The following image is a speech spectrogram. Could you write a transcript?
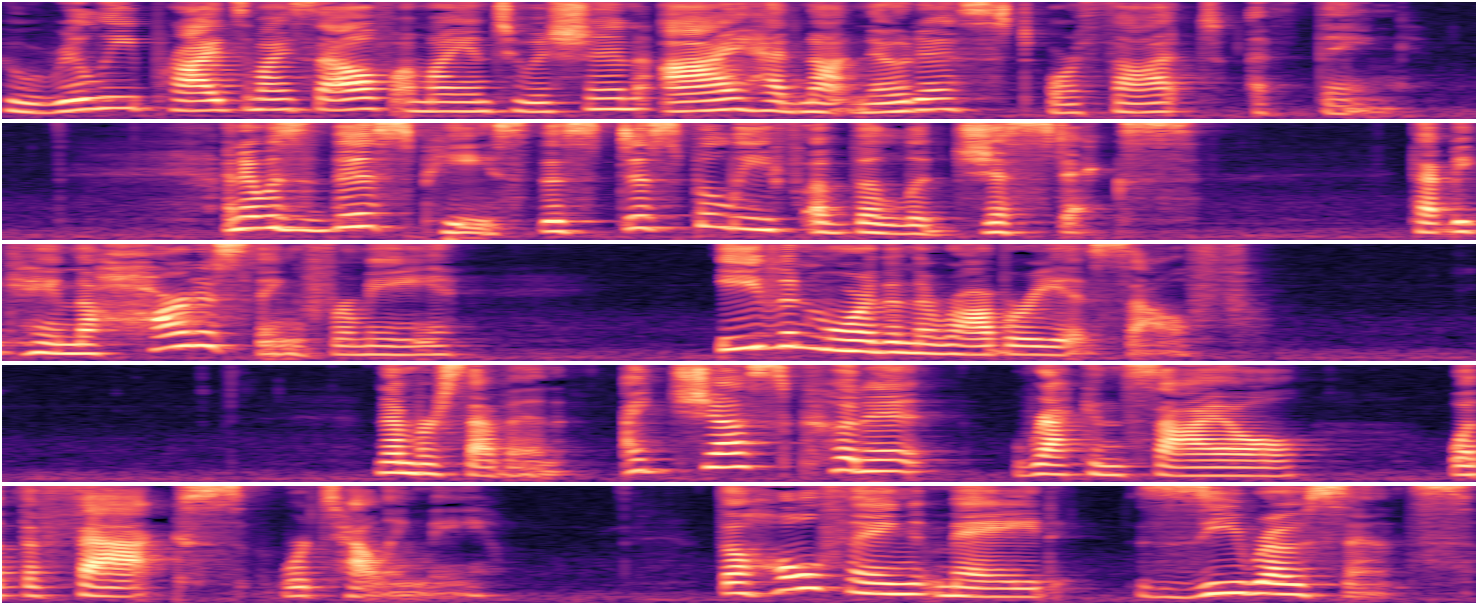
who really prides myself on my intuition, I had not noticed or thought a thing. And it was this piece, this disbelief of the logistics, that became the hardest thing for me, even more than the robbery itself. Number seven, I just couldn't reconcile what the facts were telling me. The whole thing made zero sense.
